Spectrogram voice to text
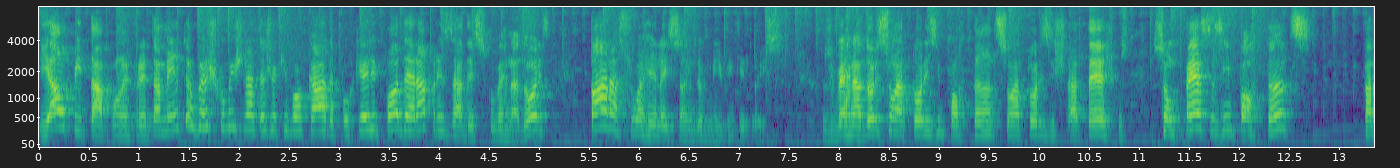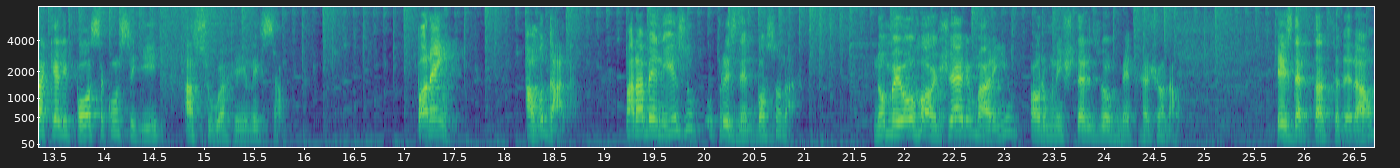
E ao optar por um enfrentamento, eu vejo como estratégia equivocada, porque ele poderá precisar desses governadores para a sua reeleição em 2022. Os governadores são atores importantes, são atores estratégicos, são peças importantes para que ele possa conseguir a sua reeleição. Porém, há um dado. Parabenizo o presidente Bolsonaro. Nomeou Rogério Marinho para o Ministério do Desenvolvimento Regional. Ex-deputado federal,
